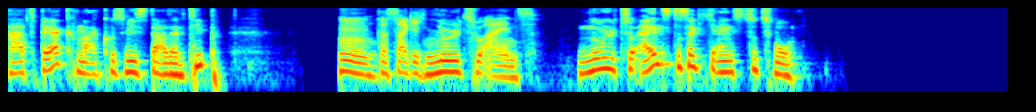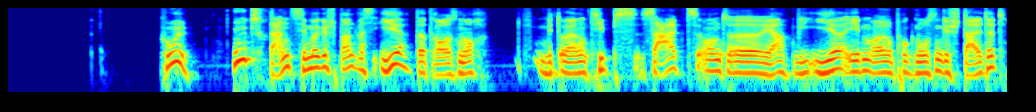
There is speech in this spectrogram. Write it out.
Hartberg. Markus, wie ist da dein Tipp? Hm, das sage ich 0 zu 1. 0 zu 1, das sage ich 1 zu 2. Cool. Gut. Dann sind wir gespannt, was ihr da draußen noch mit euren Tipps sagt und äh, ja, wie ihr eben eure Prognosen gestaltet.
